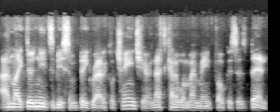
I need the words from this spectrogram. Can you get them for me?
I'm like, there needs to be some big radical change here. And that's kind of what my main focus has been.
